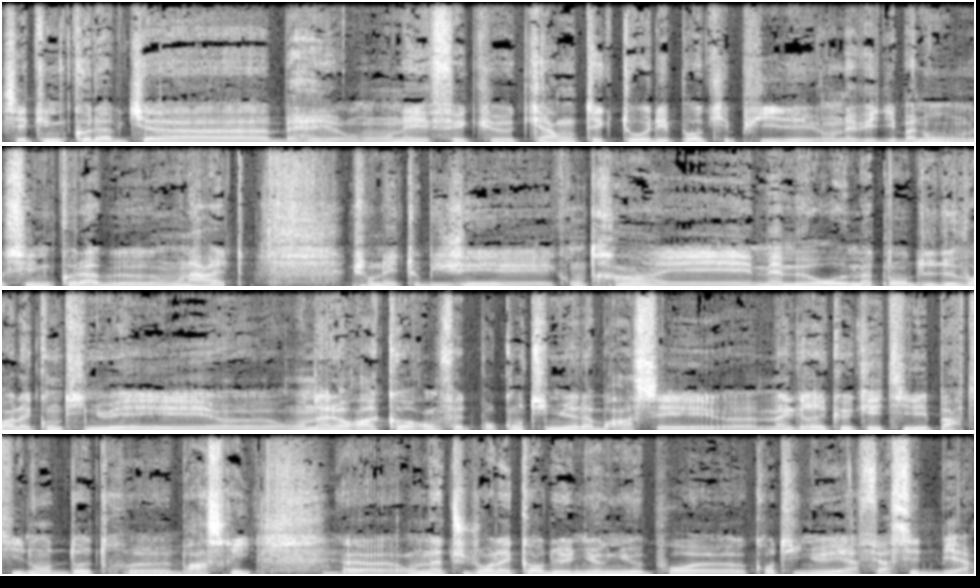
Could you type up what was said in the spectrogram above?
c'est une collab qui a ben, on n'avait fait que 40 hectos à l'époque et puis on avait dit bah non c'est une collab euh, on arrête. Puis on est obligé et contraint et même heureux maintenant de devoir la continuer et euh, on a leur accord en fait pour continuer à la brasser malgré que Katie est parti dans d'autres brasseries. On a toujours l'accord de Nyong pour continuer à faire cette bière.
